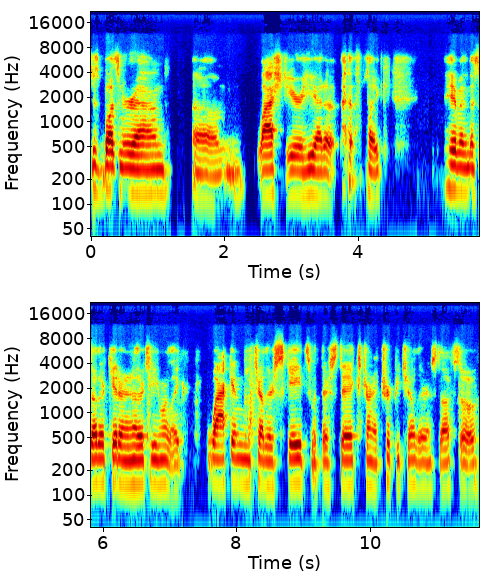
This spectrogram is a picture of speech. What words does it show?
just buzzing around. Um, last year, he had a like him and this other kid on another team were like whacking each other's skates with their sticks, trying to trip each other and stuff. So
